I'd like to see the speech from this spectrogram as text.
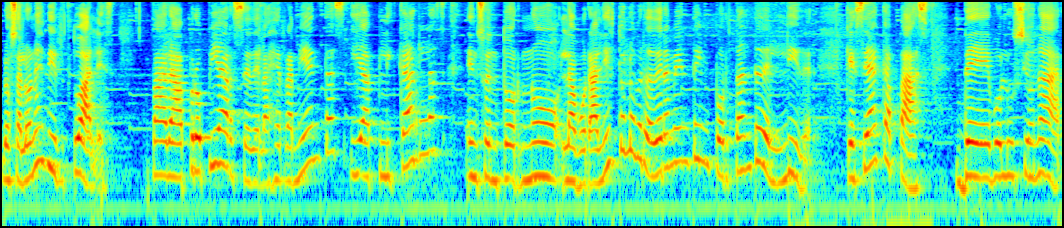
los salones virtuales, para apropiarse de las herramientas y aplicarlas en su entorno laboral. Y esto es lo verdaderamente importante del líder, que sea capaz de evolucionar,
